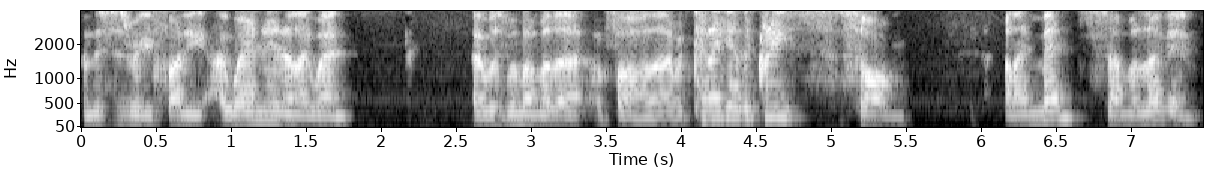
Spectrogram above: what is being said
and this is really funny. I went in and I went. I was with my mother and father. I went, "Can I get the Grease song?" And I meant "Summer Loving."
